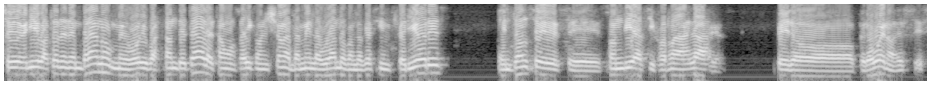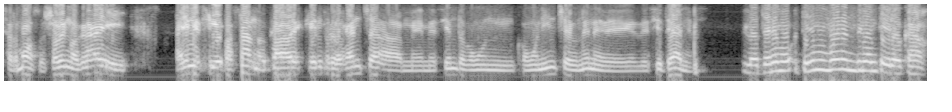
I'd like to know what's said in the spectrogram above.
soy de venir bastante temprano, me voy bastante tarde, estamos ahí con Jonah también laburando con lo que es inferiores, entonces eh, son días y jornadas largas. Pero, pero bueno, es, es hermoso. Yo vengo acá y a mí me sigue pasando. Cada vez que entro a la cancha me, me siento como un, como un hincha de un nene de, de siete años. lo tenemos, tenemos un buen delantero acá,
